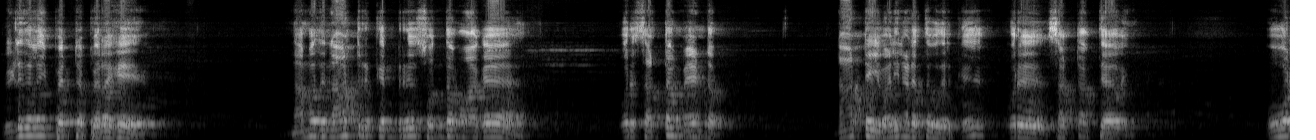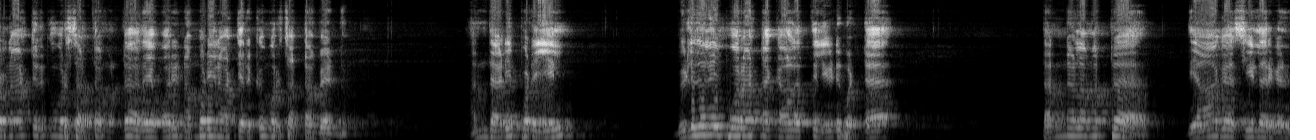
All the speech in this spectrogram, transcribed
விடுதலை பெற்ற பிறகு நமது நாட்டிற்கென்று சொந்தமாக ஒரு சட்டம் வேண்டும். நாட்டை வழிநடத்துவதற்கு ஒரு சட்டம் தேவை. ஒவ்வொரு நாட்டிற்கும் ஒரு சட்டம் உண்டு. அதே மாதிரி நம்முடைய நாட்டிற்கும் ஒரு சட்டம் வேண்டும். அந்த அடிப்படையில் விடுதலை போராட்ட காலத்தில் ஈடுபட்ட தன்னலமற்ற தியாக சீலர்கள்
